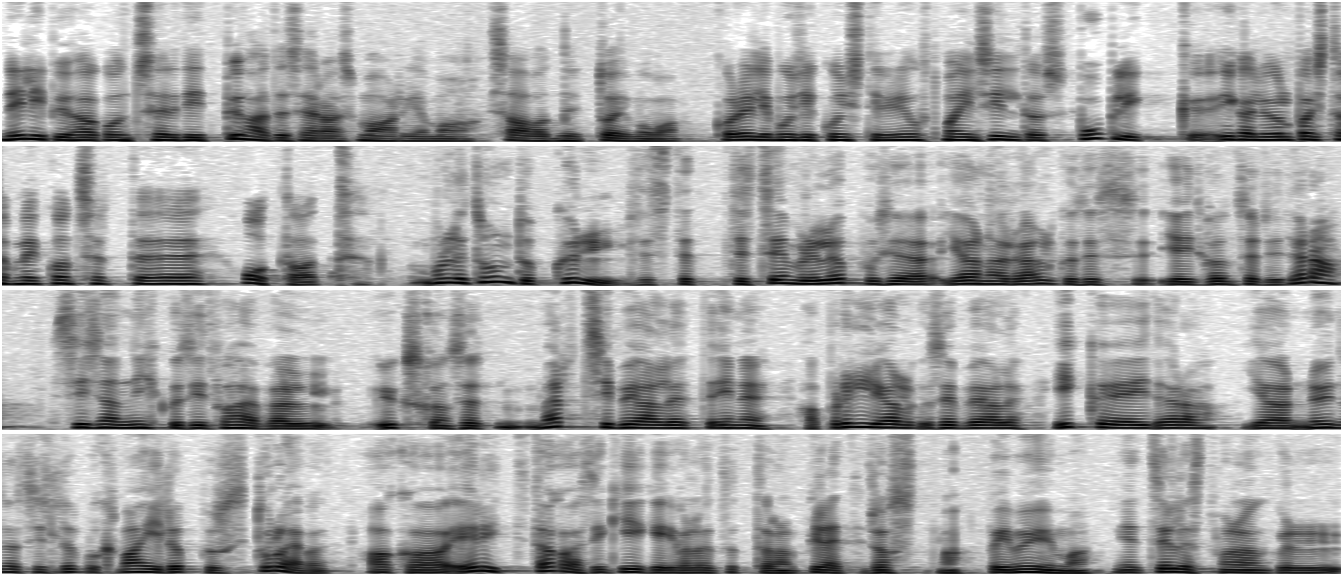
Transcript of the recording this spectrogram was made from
nelipühakontserdid Pühade säras Maarjamaa saavad nüüd toimuma. Korelli muusikakunstiline juht Mail Sildos, publik igal juhul paistab neid kontserte ootavat. Mulle tundub küll, sest et detsembri lõpus ja jaanuari alguses jäid kontserdid ära, siis nad nihkusid vahepeal üks kontsert märtsi peale, teine aprilli alguse peale, ikka jäid ära ja nüüd nad siis lõpuks mai lõpus tulevad. aga eriti tagasi keegi ei ole tõttanud pileteid ostma või müüma, nii et sellest ma olen küll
